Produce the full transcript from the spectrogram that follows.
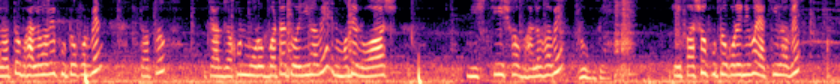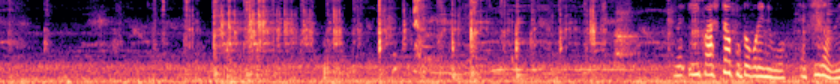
যত ভালোভাবে ফুটো করবেন, তত চাল যখন মোরব্বাটা তৈরি হবে, এর মধ্যে রস, মিষ্টি সব ভালোভাবে ঢুকবে। এই পাশেও ফুটো করে নেব একইভাবে। পাশটা ফুটো করে নেব, একইভাবে।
